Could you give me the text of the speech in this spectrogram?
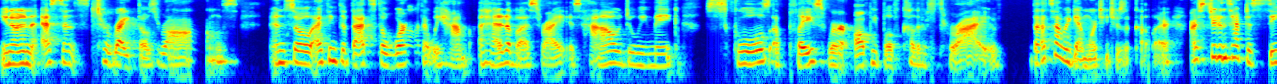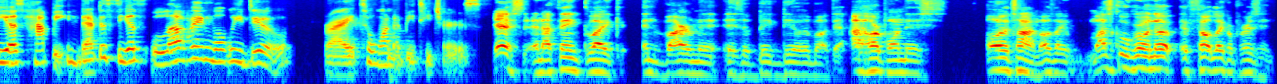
you know, in essence, to right those wrongs. And so I think that that's the work that we have ahead of us, right? Is how do we make schools a place where all people of color thrive? That's how we get more teachers of color. Our students have to see us happy. They have to see us loving what we do, right? To want to be teachers. Yes. And I think like environment is a big deal about that. I harp on this all the time. I was like, my school growing up, it felt like a prison.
